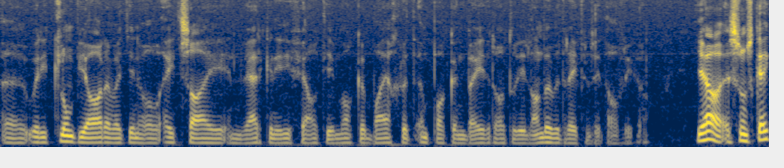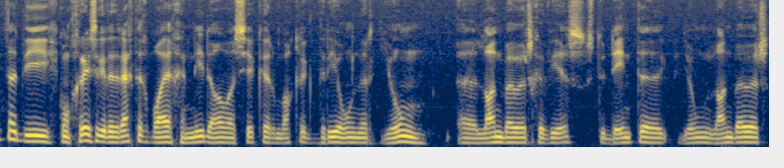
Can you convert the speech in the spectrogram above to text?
Uh oor die klomp jare wat jy nou al uitsaai en werk in hierdie veld, jy maak 'n baie groot impak en bydra tot die landboubedryf in Suid-Afrika. Ja, as ons kyk na die kongres, ek het dit regtig baie geniet. Daar was seker maklik 300 jong uh landbouers gewees, studente, jong landbouers.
